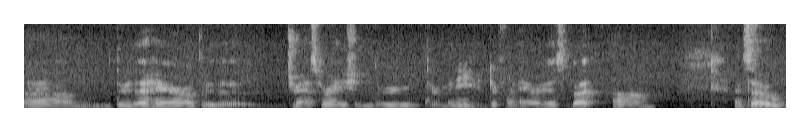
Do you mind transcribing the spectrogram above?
um, through the hair, through the transpiration through through many different areas. But um, and so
